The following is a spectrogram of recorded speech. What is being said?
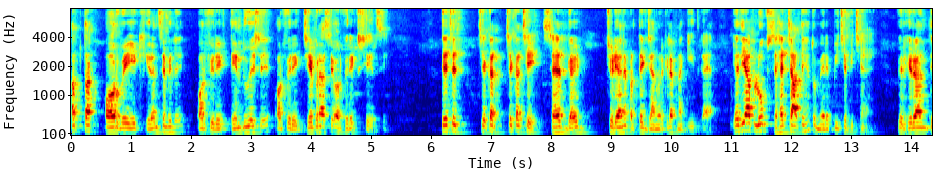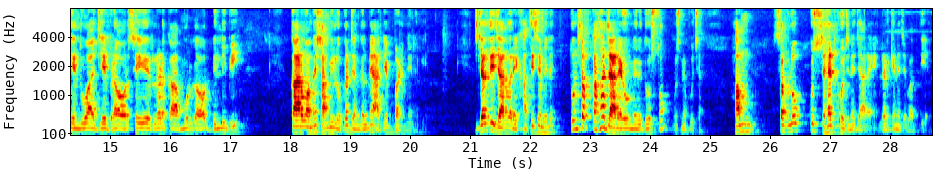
तब तक और वे एक हिरन से मिले, और फिर एक तेंदुए से, और फिर एक जेबरा से, और फिर एक शेर से। चे चेका चेका चे शहद गाइड चिड़िया ने प्रत्येक जानवर के लिए अपना गीत गाया। यदि आप लोग शहद चाहते हैं तो मेरे पीछे पीछे आए। फिर हिरन, तेंदुआ, जेबरा और शेर, लड़का, मुर्गा और बिल्ली भी कारवा में शामिल होकर जंगल में आगे बढ़ने लगे। जल्दी जानवर एक हाथी से मिले। तुम सब कहाँ जा रहे हो मेरे दोस्तों? उसने पूछा। हम सब लोग कुछ शहद खोजने जा रहे हैं, लड़के ने जवाब दिया।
